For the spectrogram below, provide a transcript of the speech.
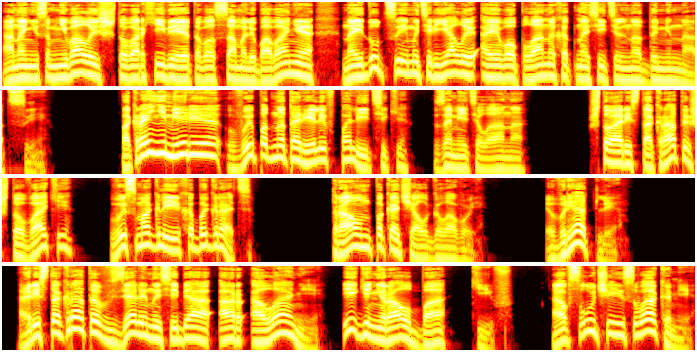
Она не сомневалась, что в архиве этого самолюбования найдутся и материалы о его планах относительно доминации. «По крайней мере, вы поднаторели в политике», — заметила она. «Что аристократы, что ваки, вы смогли их обыграть». Траун покачал головой. «Вряд ли. Аристократов взяли на себя Ар-Алани и генерал Ба-Кив. А в случае с ваками,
